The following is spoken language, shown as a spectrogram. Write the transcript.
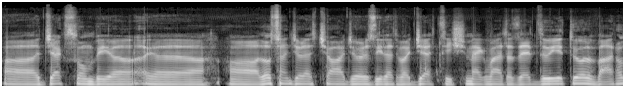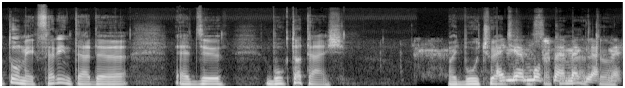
a Jacksonville, a Los Angeles Chargers, illetve a Jets is megvált az edzőjétől. Várható még szerinted edző buktatás? Vagy búcsú Engem most már meglepne.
